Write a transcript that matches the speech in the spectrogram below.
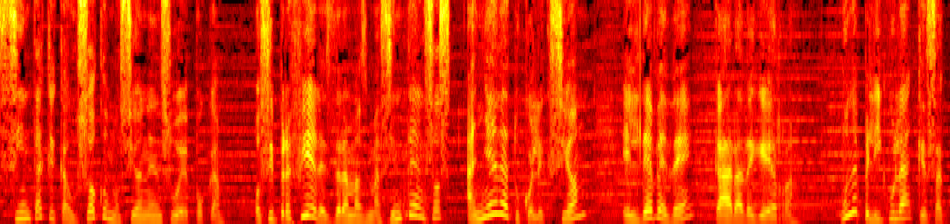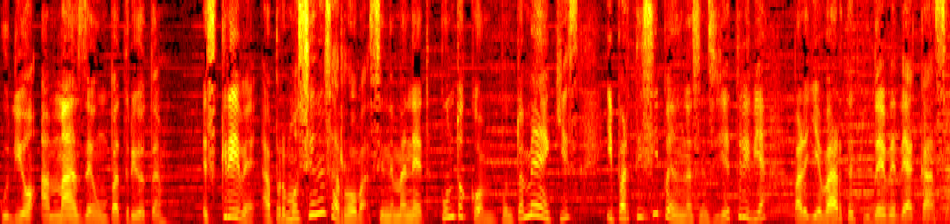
cinta que causó conmoción en su época. O si prefieres dramas más intensos, añade a tu colección el DVD Cara de Guerra, una película que sacudió a más de un patriota. Escribe a promociones.cinemanet.com.mx y participa en una sencilla trivia para llevarte tu DVD a casa.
